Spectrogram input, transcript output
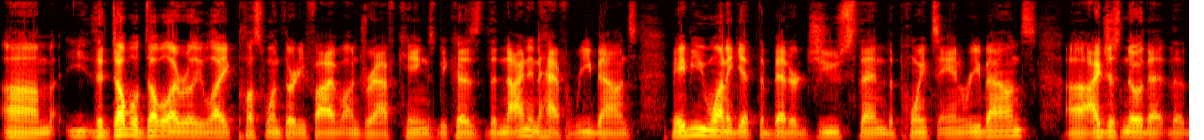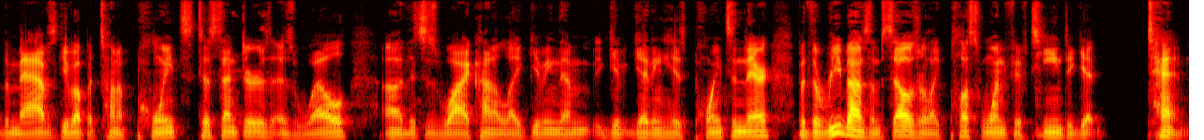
Um, the double double I really like plus 135 on DraftKings because the nine and a half rebounds. Maybe you want to get the better juice than the points and rebounds. Uh, I just know that the, the Mavs give up a ton of points to centers as well. Uh, this is why I kind of like giving them give, getting his points in there. But the rebounds themselves are like plus 115 to get 10.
